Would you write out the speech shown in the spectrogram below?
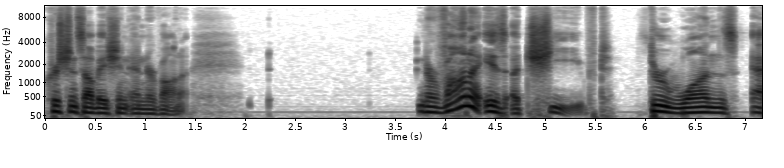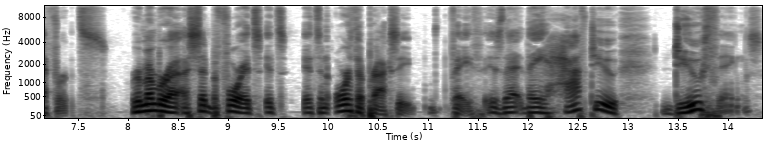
Christian salvation and nirvana. Nirvana is achieved through one's efforts. Remember, I said before, it's it's it's an orthopraxy faith, is that they have to do things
